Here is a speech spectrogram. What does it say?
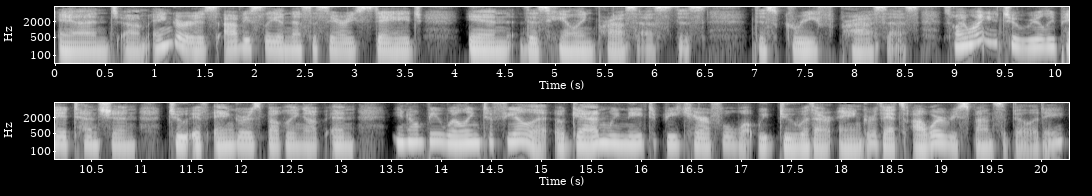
And um, anger is obviously a necessary stage in this healing process, this this grief process. So I want you to really pay attention to if anger is bubbling up and, you know, be willing to feel it. Again, we need to be careful what we do with our anger. That's our responsibility.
